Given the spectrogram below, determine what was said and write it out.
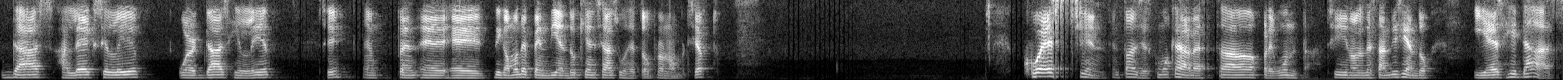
Does Alexi live? Where does he live? ¿Sí? Eh, eh, digamos dependiendo quién sea el sujeto o pronombre, ¿cierto? Question. Entonces, ¿cómo quedará esta pregunta? Si nos están diciendo, yes, he does.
